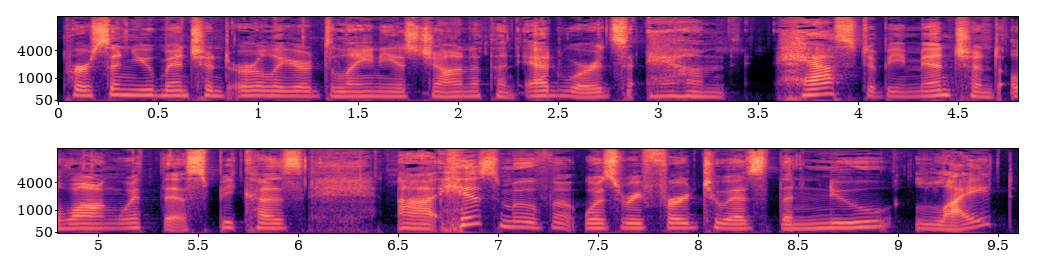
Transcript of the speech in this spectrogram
person you mentioned earlier, Delaney, is Jonathan Edwards, and has to be mentioned along with this because uh, his movement was referred to as the New Light,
